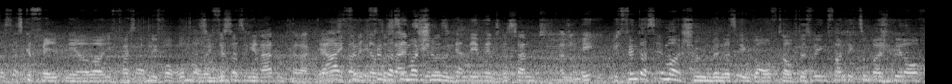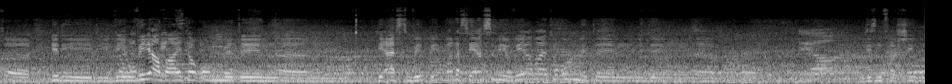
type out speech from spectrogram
das, das gefällt mir. Aber ich weiß auch nicht warum. Aber Also ich finde das, Piratencharakter. Ja, Das ich fand find- find das immer Einzige, schön. ich an dem interessant. Also ich, ich finde das immer schön, wenn das irgendwo auftaucht. Deswegen fand ich zum Beispiel auch äh, hier die, die WoW-Erweiterung mit den. Ähm, die erste, war das die erste WoW-Erweiterung mit den, mit den diesen verschiedenen,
